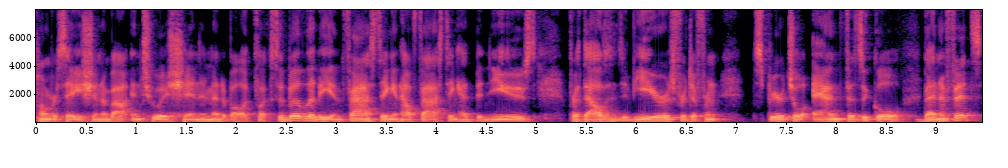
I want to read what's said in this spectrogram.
conversation about intuition and metabolic flexibility and fasting and how fasting had been used for thousands of years for different spiritual and physical benefits.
